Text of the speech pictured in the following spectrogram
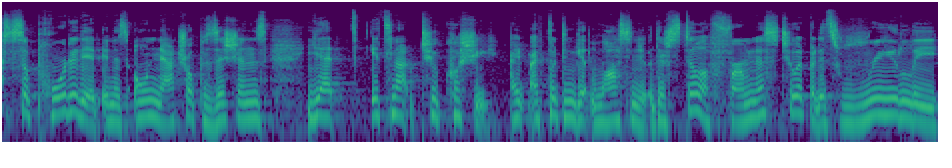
supported it in its own natural positions, yet it's not too cushy. I, my foot didn't get lost in it. There's still a firmness to it, but it's really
